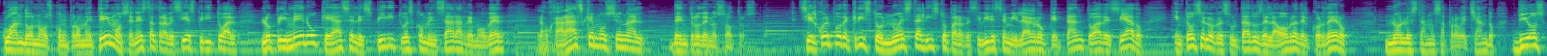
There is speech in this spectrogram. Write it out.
Cuando nos comprometemos en esta travesía espiritual, lo primero que hace el Espíritu es comenzar a remover la hojarasca emocional dentro de nosotros. Si el cuerpo de Cristo no está listo para recibir ese milagro que tanto ha deseado, entonces los resultados de la obra del Cordero no lo estamos aprovechando. Dios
